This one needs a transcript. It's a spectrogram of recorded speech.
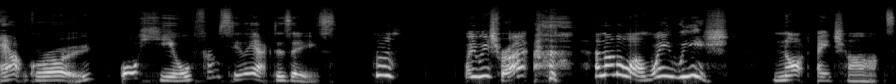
outgrow or heal from celiac disease. Hmm, we wish, right? Another one, we wish. Not a chance.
